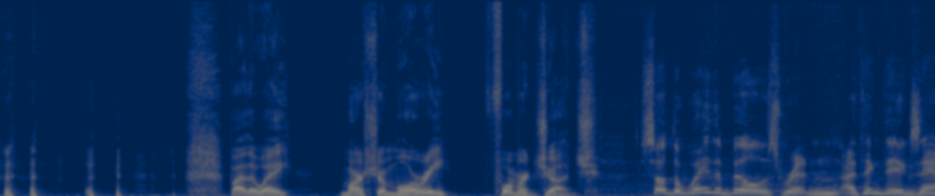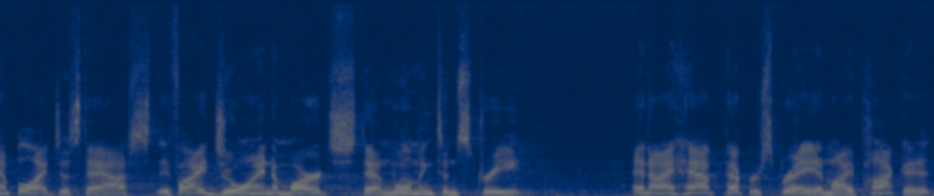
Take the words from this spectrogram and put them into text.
By the way, Marcia Morey, former judge. So, the way the bill is written, I think the example I just asked if I join a march down Wilmington Street and I have pepper spray in my pocket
